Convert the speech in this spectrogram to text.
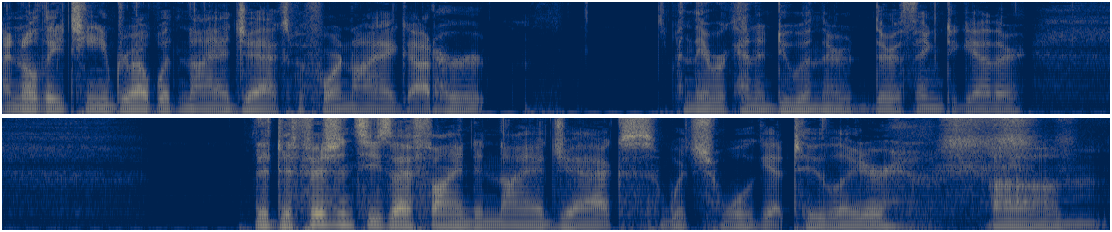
I know they teamed her up with Nia Jax before Nia got hurt, and they were kind of doing their their thing together. The deficiencies I find in Nia Jax, which we'll get to later, um,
